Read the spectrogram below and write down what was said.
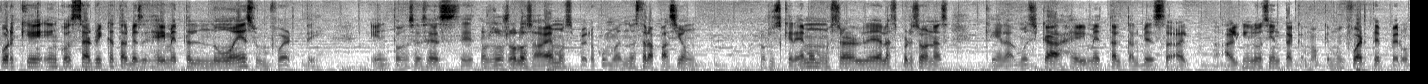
porque en Costa Rica tal vez el heavy metal no es un fuerte. Entonces este, nosotros lo sabemos, pero como es nuestra pasión, nosotros queremos mostrarle a las personas que la música heavy metal tal vez alguien lo sienta como que muy fuerte, pero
